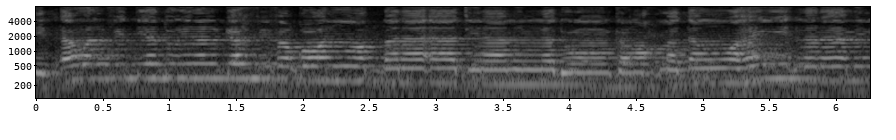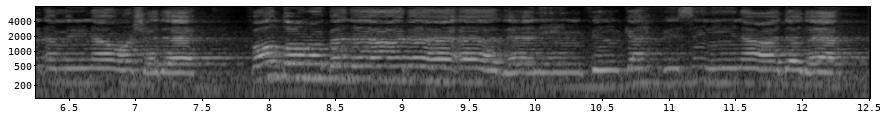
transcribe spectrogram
إذ أوى الفتية إلى الكهف فقالوا ربنا آتنا من لدنك رحمة وهيئ لنا من أمرنا رشدا فضربنا على آذانهم في الكهف سنين عددا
